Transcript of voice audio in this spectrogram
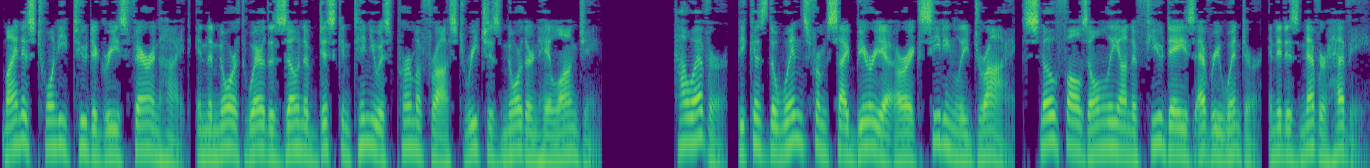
minus 22 degrees Fahrenheit in the north where the zone of discontinuous permafrost reaches northern Heilongjiang. However, because the winds from Siberia are exceedingly dry, snow falls only on a few days every winter, and it is never heavy.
